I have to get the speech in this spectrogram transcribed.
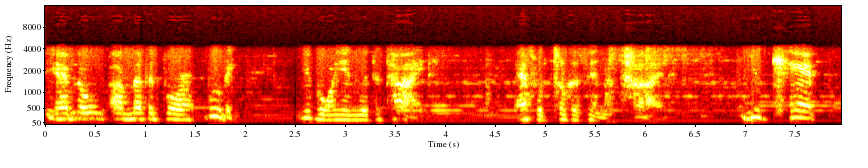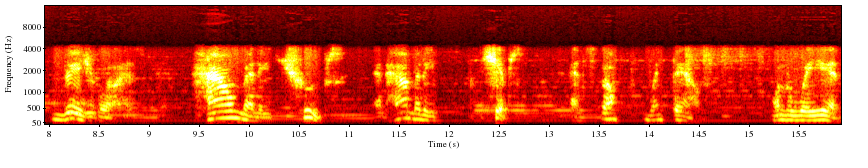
you have no uh, method for moving. You're going in with the tide. That's what took us in the tide. You can't visualize how many troops and how many ships and stuff went down on the way in.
